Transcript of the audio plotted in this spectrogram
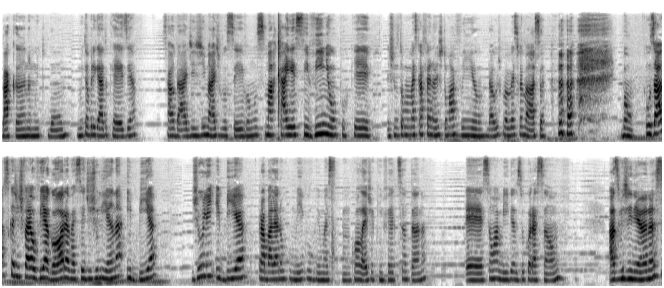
Bacana, muito bom. Muito obrigado, Késia. Saudades demais de você. Vamos marcar esse vinho, porque A gente não toma mais café, não, a gente toma vinho. Da última vez foi massa. Bom, os áudios que a gente vai ouvir agora vai ser de Juliana e Bia. Julie e Bia trabalharam comigo em um colégio aqui em Feira de Santana. É, são amigas do coração. As virginianas.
